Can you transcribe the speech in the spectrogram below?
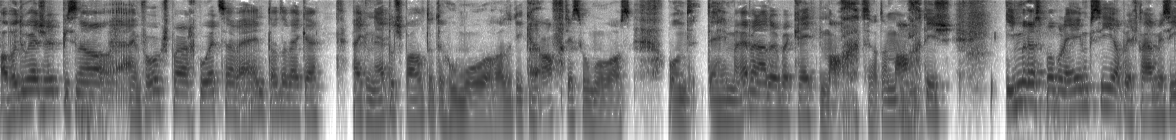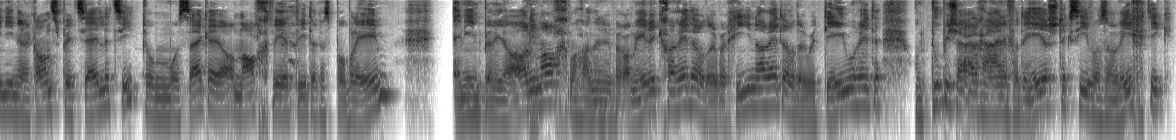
Aber du hast etwas noch, ein Vorgespräch Vorgespräch gut erwähnt, oder? Wegen, wegen Nebelspalter der Humor, oder? Die Kraft des Humors. Und da haben wir eben auch darüber geredet, Macht. Oder? Macht mhm. ist immer ein Problem gewesen, aber ich glaube, wir sind in einer ganz speziellen Zeit, wo man muss sagen, ja, Macht wird wieder ein Problem eine imperiale Macht. Man kann dann über Amerika reden oder über China reden oder über die EU reden. Und du bist eigentlich einer von den Ersten gewesen, der so richtig,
